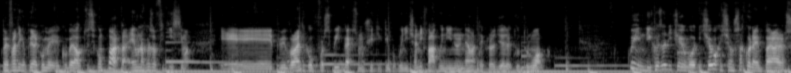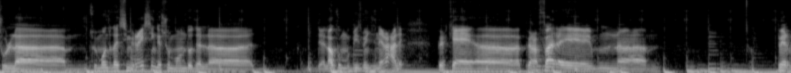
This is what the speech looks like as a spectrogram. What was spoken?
per farti capire come, come l'auto si comporta. È una cosa fichissima. E i volanti con force feedback sono usciti tipo 15 anni fa, quindi non è una tecnologia del tutto nuova. Quindi, cosa dicevo? Dicevo che c'è un sacco da imparare sul, uh, sul mondo del sim racing e sul mondo del, dell'automobilismo in generale. Perché uh, per fare un. per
